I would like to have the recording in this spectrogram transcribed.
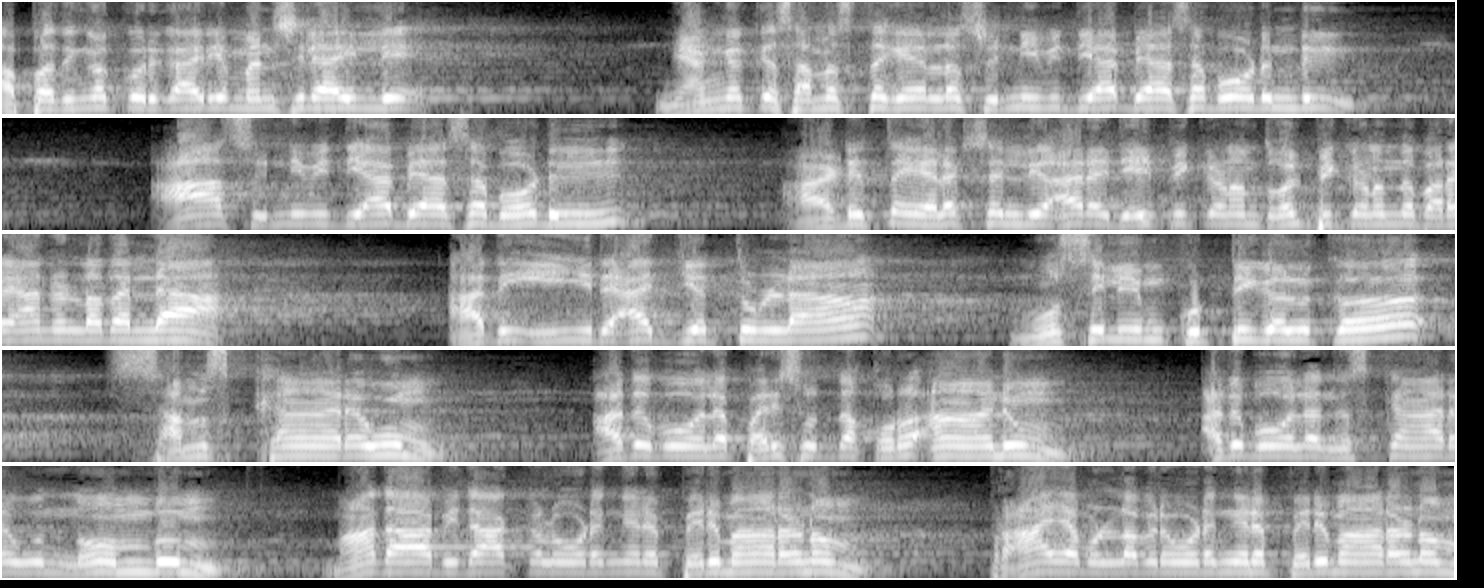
അപ്പൊ നിങ്ങൾക്കൊരു കാര്യം മനസ്സിലായില്ലേ? ഞങ്ങൾക്ക് സമസ്ത കേരള സുന്നി വിദ്യാഭ്യാസ ബോർഡുണ്ട്. ആ സുന്നി വിദ്യാഭ്യാസ ബോർഡ് അടുത്ത ഇലക്ഷനിൽ ആരെ ജയിപ്പിക്കണം തോൽപ്പിക്കണം എന്ന് പറയാനുള്ളതല്ല. അത് ഈ രാജ്യത്തുള്ള മുസ്ലിം കുട്ടികൾക്ക് സംസ്കാരവും അതുപോലെ പരിശുദ്ധ ഖുർആാനും അതുപോലെ നിസ്കാരവും നോമ്പും മാതാപിതാക്കളോട് എങ്ങനെ പെരുമാറണം പ്രായമുള്ളവരോട് എങ്ങനെ പെരുമാറണം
